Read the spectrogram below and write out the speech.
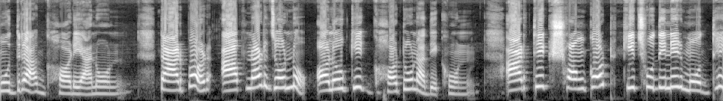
মুদ্রা ঘরে আনুন। তারপর আপনার জন্য অলৌকিক ঘটনা দেখুন। আর্থিক সংকট কিছুদিনের মধ্যে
